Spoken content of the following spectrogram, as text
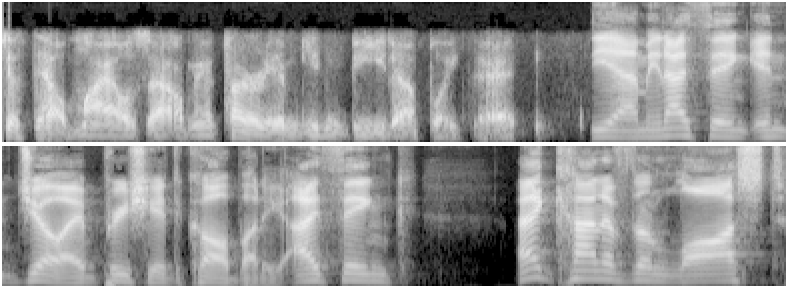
just to help Myles out. Man, I'm tired of him getting beat up like that. Yeah, I mean, I think, and Joe, I appreciate the call, buddy. I think, I think, kind of the lost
